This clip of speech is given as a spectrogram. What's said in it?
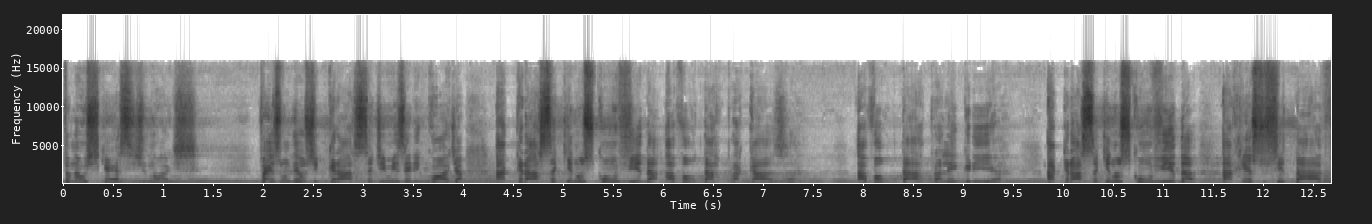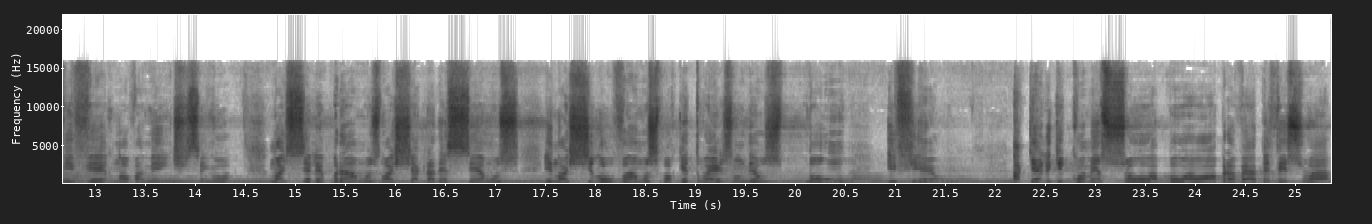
Tu não esqueces de nós. Tu és um Deus de graça, de misericórdia, a graça que nos convida a voltar para casa, a voltar para a alegria, a graça que nos convida a ressuscitar, a viver novamente, Senhor. Nós celebramos, nós te agradecemos e nós te louvamos porque tu és um Deus bom e fiel. Aquele que começou a boa obra vai aperfeiçoar.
